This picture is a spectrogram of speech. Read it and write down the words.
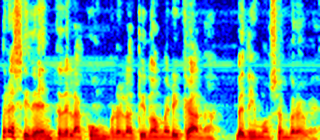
presidente de la Cumbre Latinoamericana. Venimos en breve.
